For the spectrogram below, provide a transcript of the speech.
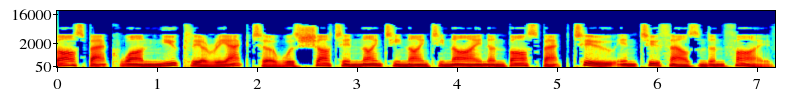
Barsebäck 1 nuclear reactor was shut in 1999 and Barsebäck 2 in 2005.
